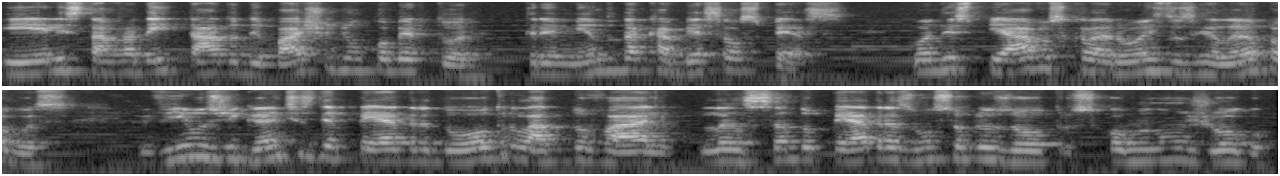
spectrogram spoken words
E ele estava deitado debaixo de um cobertor, tremendo da cabeça aos pés. Quando espiava os clarões dos relâmpagos, viam os gigantes de pedra do outro lado do vale, lançando pedras uns sobre os outros, como num jogo,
